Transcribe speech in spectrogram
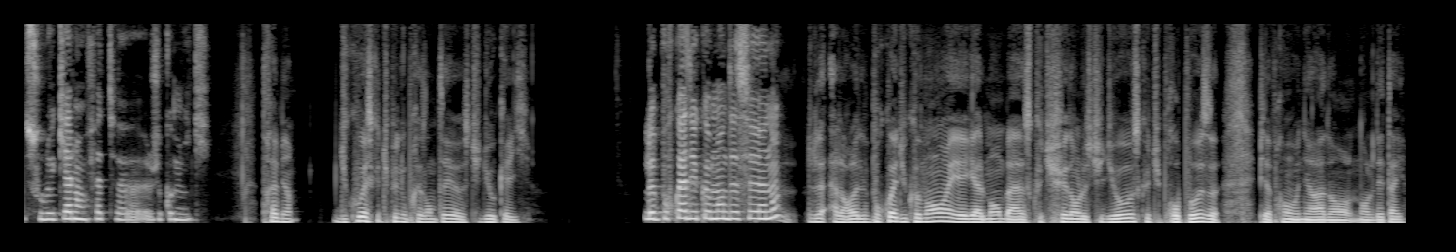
sous lequel en fait je communique. Très bien. Du coup, est-ce que tu peux nous présenter Studio Kai le pourquoi du comment de ce nom? Alors, le pourquoi du comment et également bah, ce que tu fais dans le studio, ce que tu proposes. Puis après, on ira dans, dans le détail.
